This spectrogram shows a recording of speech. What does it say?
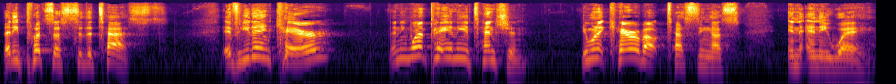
that he puts us to the test. If he didn't care, then he wouldn't pay any attention. He wouldn't care about testing us in any way.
